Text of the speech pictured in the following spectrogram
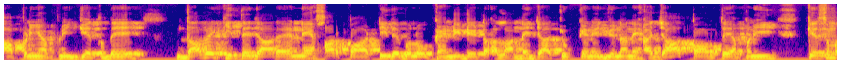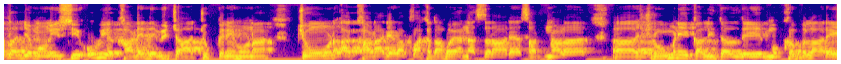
ਆਪਣੀ ਆਪਣੀ ਜਿੱਤ ਦੇ ਦਾਅਵੇ ਕੀਤੇ ਜਾ ਰਹੇ ਨੇ। ਹਰ ਪਾਰਟੀ ਦੇ ਵੱਲੋਂ ਕੈਂਡੀਡੇਟ ਐਲਾਨੇ ਜਾ ਚੁੱਕੇ ਨੇ ਜਿਨ੍ਹਾਂ ਨੇ ਆਜ਼ਾਦ ਤੌਰ ਤੇ ਆਪਣੀ ਕਿਸਮਤ ਅਜਮਾਉਣੀ ਸੀ ਉਹ ਵੀ ਅਖਾੜੇ ਦੇ ਵਿੱਚ ਆ ਚੁੱਕੇ ਨੇ ਹੁਣ। ਚੋਣ ਅਖਾੜਾ ਜਿਹੜਾ ਪੱਕਦਾ ਹੋਇਆ ਨਜ਼ਰ ਆ ਰਿਹਾ ਸਾਡੇ ਨਾਲ ਸ਼੍ਰੋਮਣੀ ਅਕਾਲੀ ਦਲ ਦੇ ਮੁੱਖ ਬੁਲਾਰੇ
